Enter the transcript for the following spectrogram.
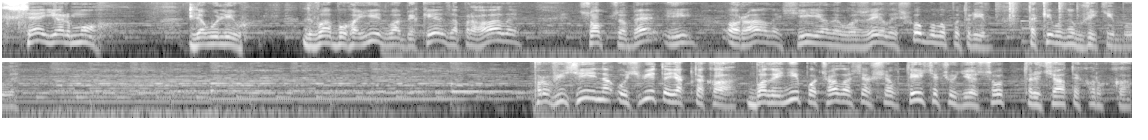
Це ярмо для волів. Два бугаї, два бики запрагали, соп собе і орали, сіяли, возили, що було потрібно. Такі вони в житті були. Професійна освіта як така в Балині почалася ще в 1930-х роках.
